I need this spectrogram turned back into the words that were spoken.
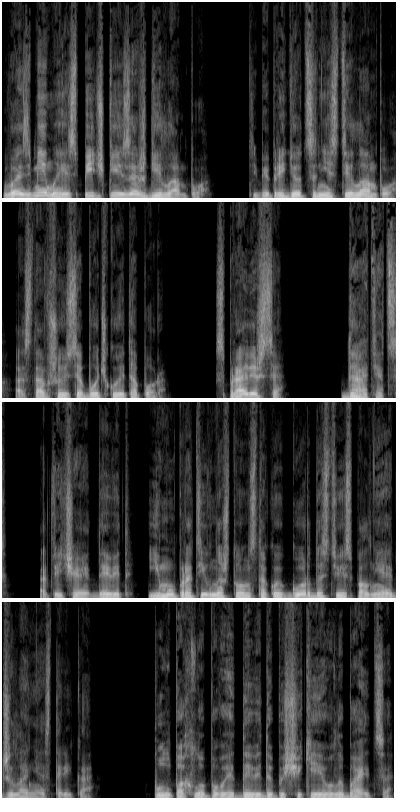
«Возьми мои спички и зажги лампу. Тебе придется нести лампу, оставшуюся бочку и топор. Справишься?» «Да, отец», — отвечает Дэвид. Ему противно, что он с такой гордостью исполняет желание старика. Пул похлопывает Дэвида по щеке и улыбается.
